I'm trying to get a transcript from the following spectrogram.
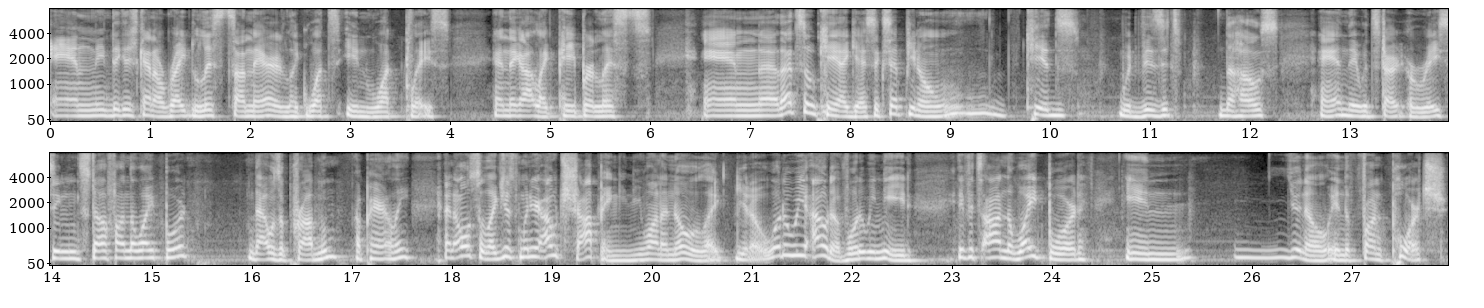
And they just kind of write lists on there, like what's in what place. And they got like paper lists and uh, that's okay, I guess, except, you know, kids would visit the house and they would start erasing stuff on the whiteboard. That was a problem, apparently. And also, like, just when you're out shopping and you want to know, like, you know, what are we out of? What do we need? If it's on the whiteboard in, you know, in the front porch,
